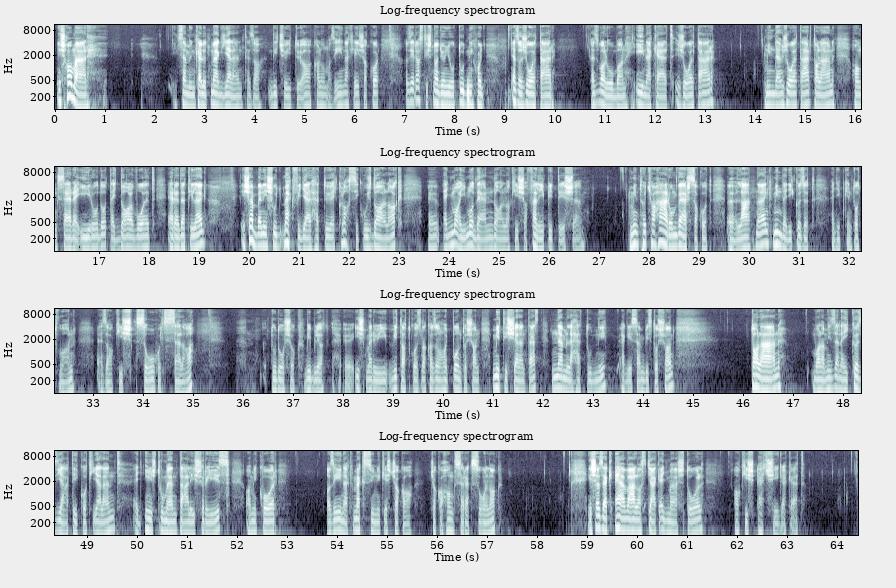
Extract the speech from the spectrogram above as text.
És ha már így szemünk előtt megjelent ez a dicsőítő alkalom, az éneklés, akkor azért azt is nagyon jó tudni, hogy ez a Zsoltár ez valóban énekelt Zsoltár, minden Zsoltár talán hangszerre íródott, egy dal volt eredetileg, és ebben is úgy megfigyelhető egy klasszikus dalnak, egy mai modern dalnak is a felépítése. Mint hogyha három verszakot látnánk, mindegyik között egyébként ott van ez a kis szó, hogy szela, tudósok, biblia ismerői vitatkoznak azon, hogy pontosan mit is jelent ezt, nem lehet tudni egészen biztosan. Talán valami zenei közjátékot jelent, egy instrumentális rész, amikor az ének megszűnik, és csak a, csak a hangszerek szólnak, és ezek elválasztják egymástól a kis egységeket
